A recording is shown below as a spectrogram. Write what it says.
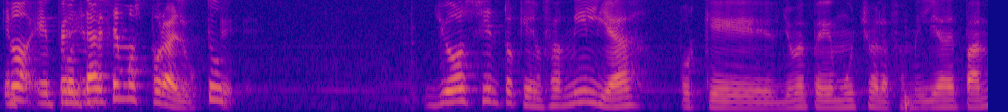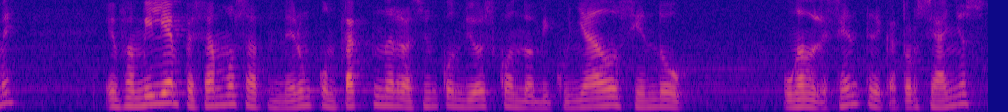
Em, no, empecemos por algo. Tú. Eh, yo siento que en familia, porque yo me pegué mucho a la familia de Pame, en familia empezamos a tener un contacto, una relación con Dios cuando a mi cuñado, siendo un adolescente de 14 años,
